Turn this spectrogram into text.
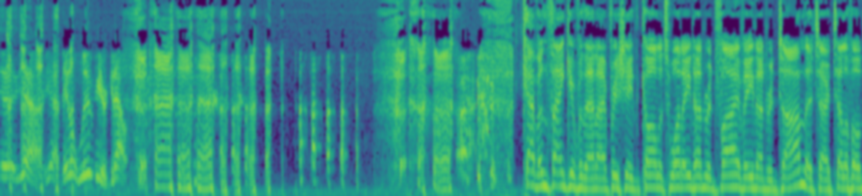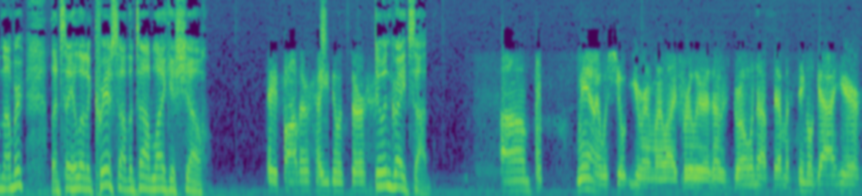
Yeah, yeah, yeah. They don't live here. Get out. Kevin, thank you for that. I appreciate the call. It's 1-800-5800-TOM. That's our telephone number. Let's say hello to Chris on the Tom Leykis show. Hey, Father. How you doing, sir? Doing great, son. Um, man, I wish you, you were in my life earlier as I was growing up. I'm a single guy here,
